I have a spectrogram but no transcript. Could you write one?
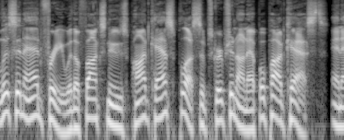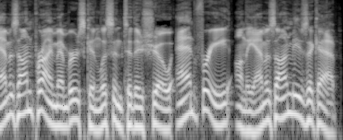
Listen ad free with a Fox News Podcast Plus subscription on Apple Podcasts. And Amazon Prime members can listen to this show ad free on the Amazon Music app.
